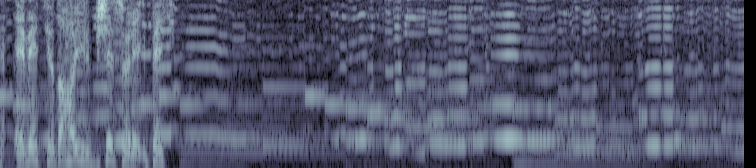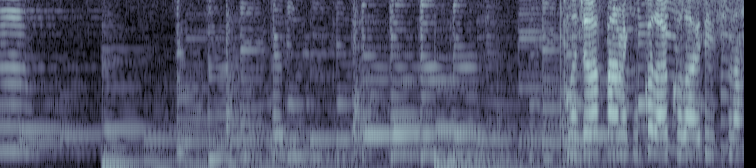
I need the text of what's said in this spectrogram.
Ya evet ya da hayır bir şey söyle İpek. Cevap vermek bu kadar kolay değil Sinan.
